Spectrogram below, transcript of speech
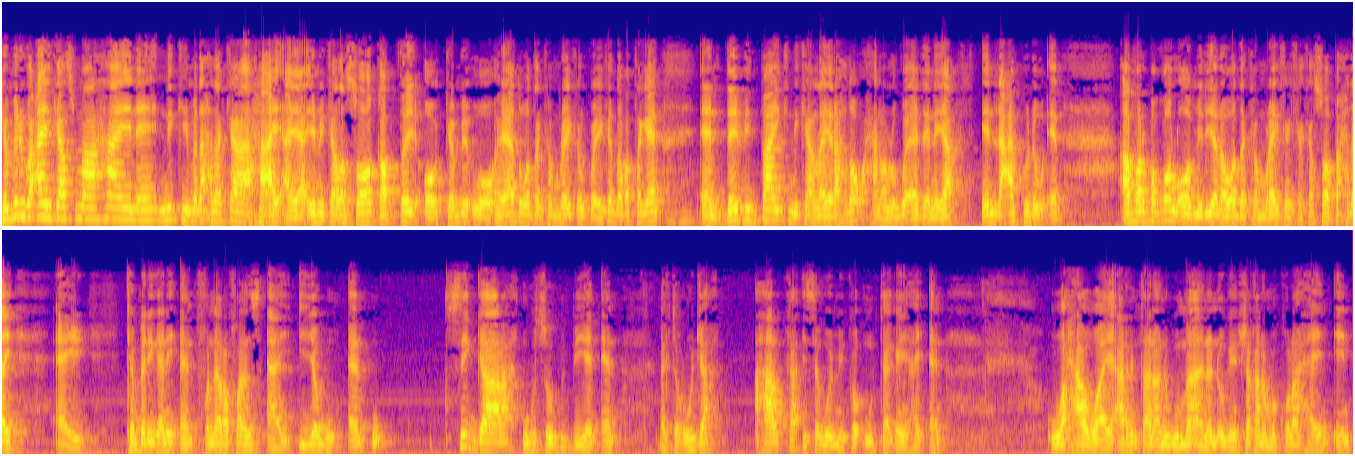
companigu caynkaas maahayne ninkii madaxda ka ahay ayaa iminka la soo qabtay oo hay'adda wadanka maraykanku ay ka daba tageen. David bike ninkan la yiraahdo waxaana lagu eedeynayaa in lacag ku dhow afar boqol oo milyan oo wadanka maraykanka ka soo baxday ay combanigani funero funds ay iyagu si gaara ugu soo gudbiyeen dr. Ruja halka isagu iminka uu taagan yahay waxa waaye arrintan anigu ma aanan ogeyn shaqana ma kulahayn in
